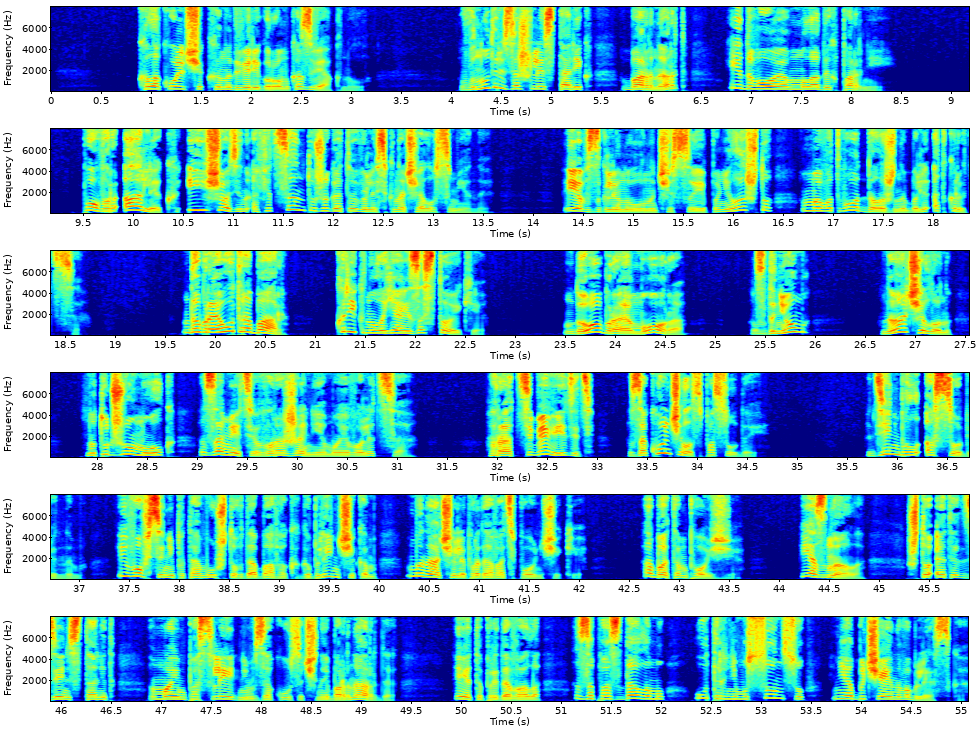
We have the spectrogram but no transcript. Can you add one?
Колокольчик на двери громко звякнул. Внутрь зашли старик Барнард и двое молодых парней. Повар Алек и еще один официант уже готовились к началу смены. Я взглянула на часы и поняла, что мы вот-вот должны были открыться. «Доброе утро, бар!» — крикнула я из-за стойки. «Доброе, Мора!» «С днем?» Начал он, но тут же умолк, заметив выражение моего лица. «Рад тебя видеть. Закончила с посудой?» День был особенным, и вовсе не потому, что вдобавок к блинчикам мы начали продавать пончики. Об этом позже. Я знала, что этот день станет моим последним в закусочной Барнарда, и это придавало запоздалому утреннему солнцу необычайного блеска.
